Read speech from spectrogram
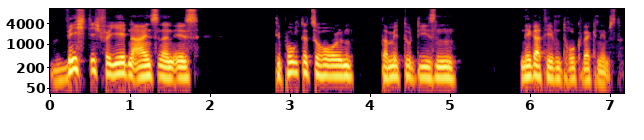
wichtig für jeden Einzelnen ist, die Punkte zu holen, damit du diesen negativen Druck wegnimmst.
